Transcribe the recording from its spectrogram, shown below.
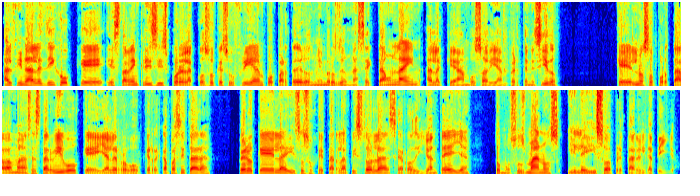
Al final les dijo que estaba en crisis por el acoso que sufrían por parte de los miembros de una secta online a la que ambos habían pertenecido. Que él no soportaba más estar vivo, que ella le rogó que recapacitara, pero que él la hizo sujetar la pistola, se arrodilló ante ella, tomó sus manos y le hizo apretar el gatillo.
